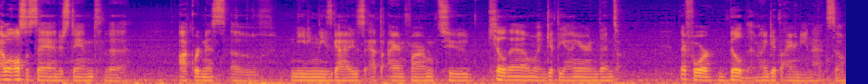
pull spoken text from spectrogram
I will also say I understand the awkwardness of needing these guys at the iron farm to kill them and get the iron, then to therefore build them. I get the irony in that, so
